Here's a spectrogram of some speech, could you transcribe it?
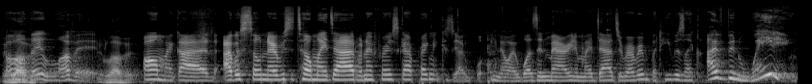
They oh, love they it. love it. They love it. Oh my God. I was so nervous to tell my dad when I first got pregnant because, you know, I wasn't married and my dad's a reverend, but he was like, I've been waiting.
